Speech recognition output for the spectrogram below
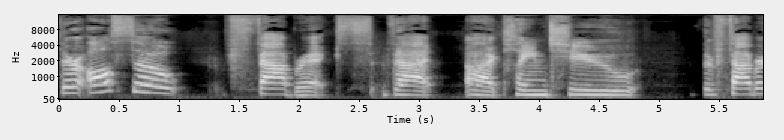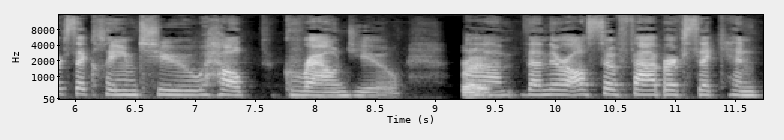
There are also fabrics that uh, claim to, the fabrics that claim to help ground you. Right. Um, then there are also fabrics that can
